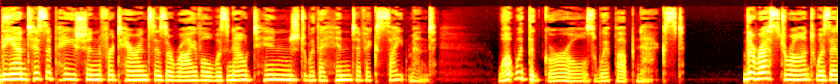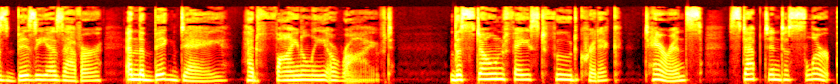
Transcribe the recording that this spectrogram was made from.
The anticipation for Terence's arrival was now tinged with a hint of excitement. What would the girls whip up next? The restaurant was as busy as ever, and the big day had finally arrived. The stone faced food critic, Terence, stepped into Slurp,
